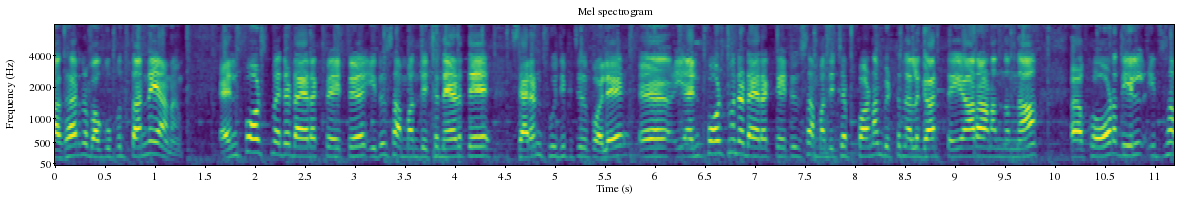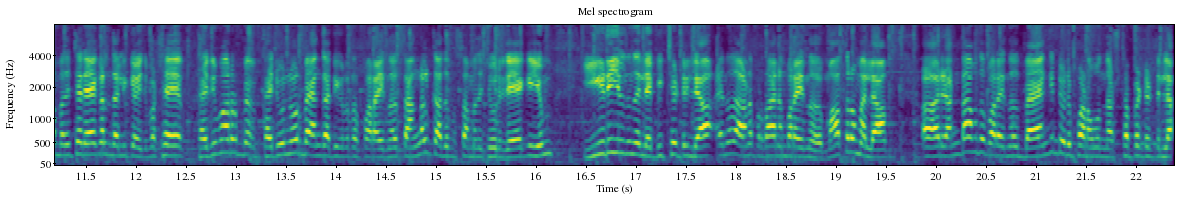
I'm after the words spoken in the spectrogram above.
സഹകരണ വകുപ്പും തന്നെയാണ്. എൻഫോഴ്സ്മെന്റ് ഡയറക്ടറേറ്റ് ഇത് സംബന്ധിച്ച് നേരത്തെ ശരൺ സൂചിപ്പിച്ചതുപോലെ എൻഫോഴ്സ്മെന്റ് ഡയറക്ടറേറ്റ് ഇത് സംബന്ധിച്ച് പണം വിട്ടു നൽകാൻ തയ്യാറാണെന്ന കോടതിയിൽ ഇത് സംബന്ധിച്ച രേഖകൾ നൽകി കഴിഞ്ഞു പക്ഷേ കരിമർ കരുവന്നൂർ ബാങ്ക് അധികൃതർ പറയുന്നത് തങ്ങൾക്ക് അത് സംബന്ധിച്ച ഒരു രേഖയും ഇ ഡിയിൽ നിന്ന് ലഭിച്ചിട്ടില്ല എന്നതാണ് പ്രധാനം പറയുന്നത്. മാത്രമല്ല രണ്ടാമത് പറയുന്നത് ബാങ്കിന്റെ ഒരു പണവും നഷ്ടപ്പെട്ടിട്ടില്ല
